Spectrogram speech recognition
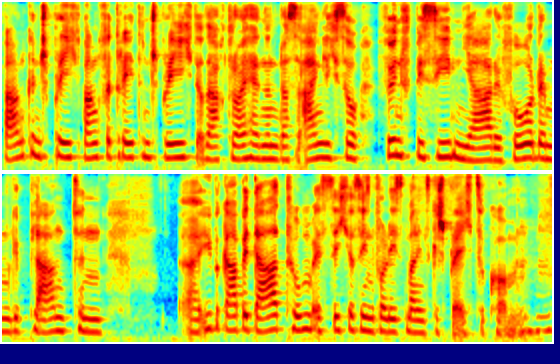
Banken spricht, Bankvertretern spricht oder auch Treuhändern, dass eigentlich so fünf bis sieben Jahre vor dem geplanten Übergabedatum es sicher sinnvoll ist, mal ins Gespräch zu kommen. Mhm.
